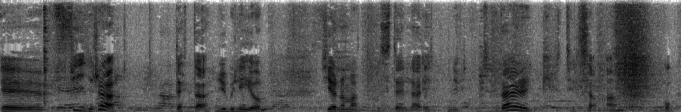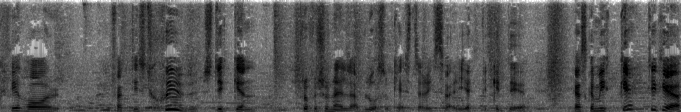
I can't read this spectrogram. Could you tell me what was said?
eh, fira detta jubileum genom att beställa ett nytt verk tillsammans. Och vi har faktiskt sju stycken professionella blåsorkestrar i Sverige, vilket är ganska mycket tycker jag.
